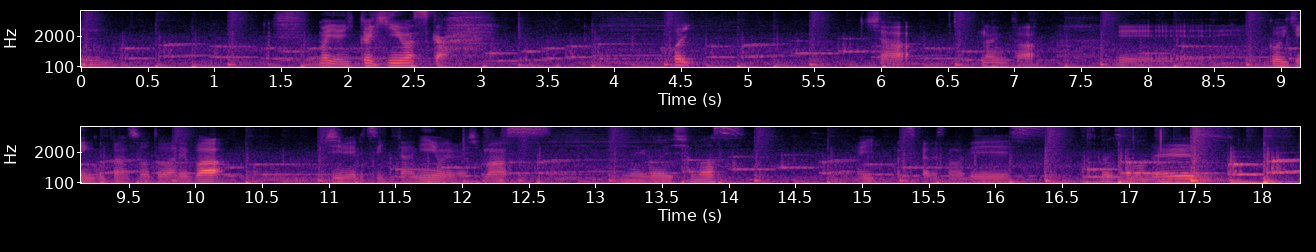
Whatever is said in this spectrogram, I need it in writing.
うん。まあいいや一回切りますか。はい。じゃあなんか、えーご意見ご感想等あれば Gmail、Twitter にお願いします。お願いします。はいお疲れ様です。お疲れ様です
